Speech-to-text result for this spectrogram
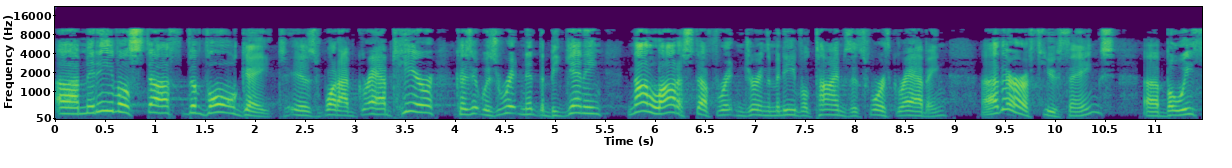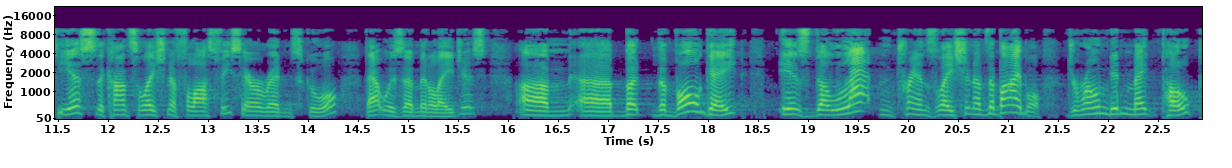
Uh, medieval stuff, the Vulgate is what I've grabbed here because it was written at the beginning. Not a lot of stuff written during the medieval times that's worth grabbing. Uh, there are a few things. Uh, Boethius, The Consolation of Philosophy, Sarah read in school. That was uh, Middle Ages. Um, uh, but the Vulgate is the Latin translation of the Bible. Jerome didn't make Pope.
